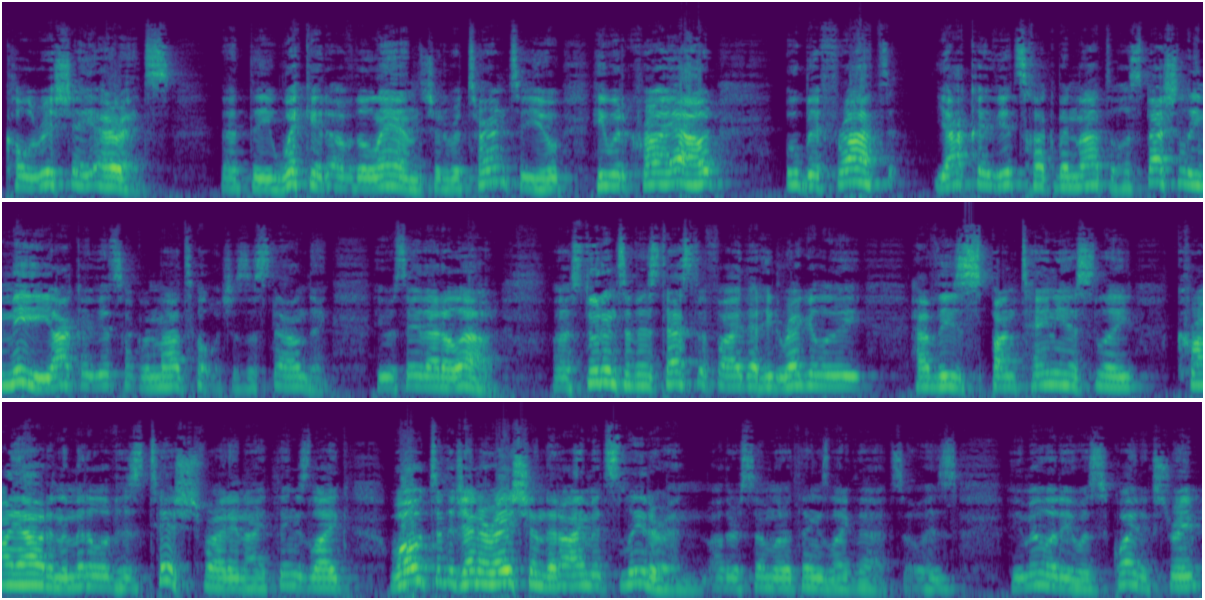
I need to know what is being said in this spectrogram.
kol rishei eretz that the wicked of the land should return to you, he would cry out, Ubefrat Yaakov Yitzchak ben Matel, especially me, Yaakov Yitzchak ben Matel, which is astounding. He would say that aloud. Uh, students of his testified that he'd regularly have these spontaneously cry out in the middle of his tish Friday night, things like, Woe to the generation that I'm its leader, and other similar things like that. So his humility was quite extreme.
